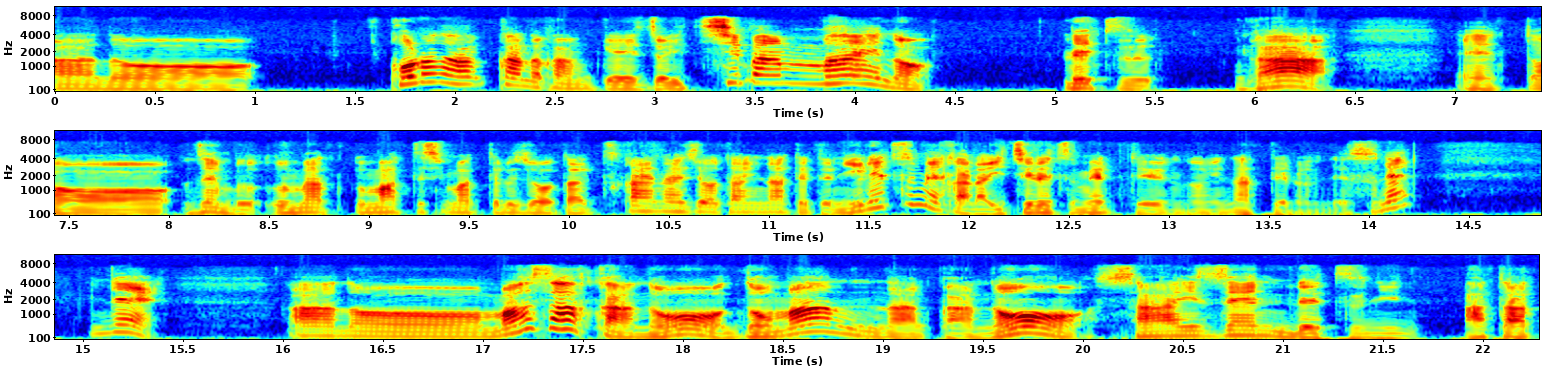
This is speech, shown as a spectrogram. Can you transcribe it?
あのー、コロナ禍の関係上、一番前の列が、えっ、ー、と、全部埋ま埋まってしまってる状態、使えない状態になってて、2列目から1列目っていうのになってるんですね。で、あのー、まさかのど真ん中の最前列に当たっ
